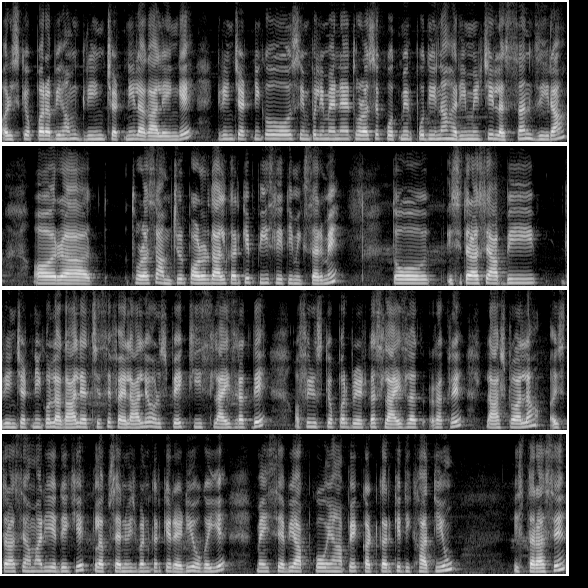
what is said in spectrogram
और इसके ऊपर अभी हम ग्रीन चटनी लगा लेंगे। ग्रीन चटनी को सिंपली मैंने थोड़ा सा कोतमीर पुदीना, हरी मिर्ची, लहसन, ज़ीरा और थोड़ा सा अमचूर पाउडर डाल करके पीस ली थी मिक्सर में। तो इसी तरह से आप भी ग्रीन चटनी को लगा ले, अच्छे से फैला ले और उस पर एक चीज़ स्लाइस रख दे और फिर उसके ऊपर ब्रेड का स्लाइस रख ले, लास्ट वाला। और इस तरह से हमारी ये देखिए क्लब सैंडविच बन करके रेडी हो गई है। मैं इसे अभी आपको यहाँ पे कट करके दिखाती हूँ। इस तरह से।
